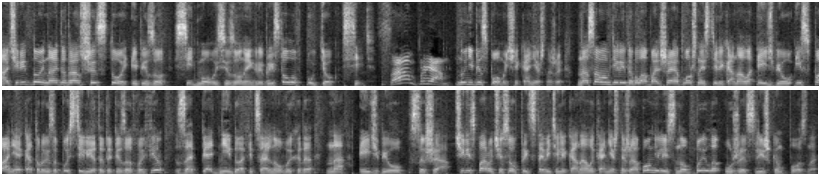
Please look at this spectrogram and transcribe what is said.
Очередной, на этот раз шестой эпизод седьмого сезона «Игры престолов» утек в сеть. Сам прям? Ну не без помощи, конечно же. На самом деле это была большая оплошность телеканала HBO Испания, которые запустили этот эпизод в эфир за пять дней до официального выхода на HBO в США. Через пару часов представители канала, конечно же, опомнились, но было уже слишком поздно.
